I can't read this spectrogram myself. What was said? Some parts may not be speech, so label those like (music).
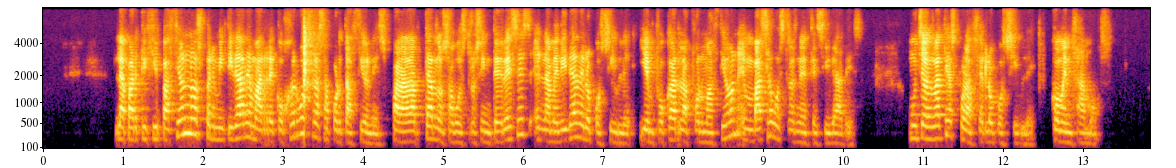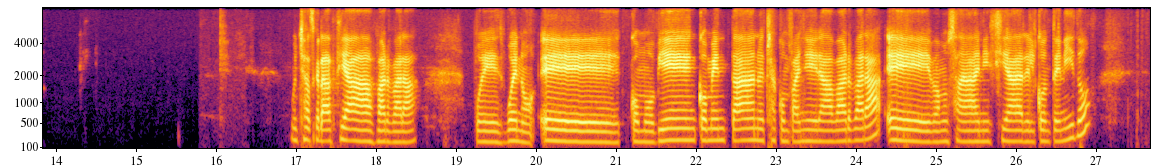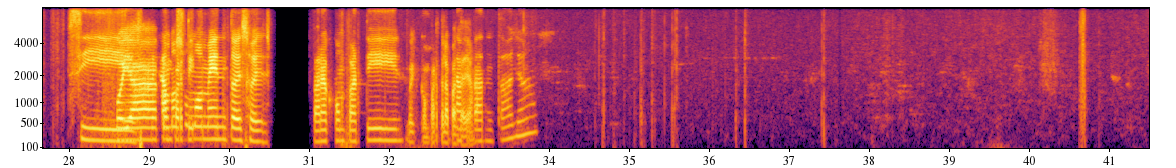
La participación nos permitirá además recoger vuestras aportaciones para adaptarnos a vuestros intereses en la medida de lo posible y enfocar la formación en base a vuestras necesidades. Muchas gracias por hacerlo posible. Comenzamos. Muchas gracias, Bárbara. Pues bueno, eh, como bien comenta nuestra compañera Bárbara, eh, vamos a iniciar el contenido. Si Voy a compartir. un momento, eso es, para compartir Voy la pantalla. La pantalla.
